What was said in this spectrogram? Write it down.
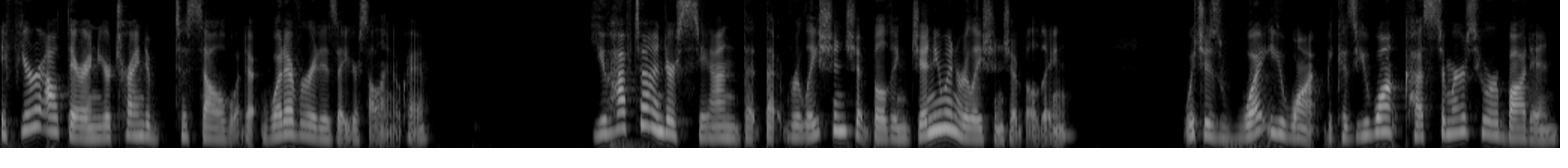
If you're out there and you're trying to, to sell what, whatever it is that you're selling, okay, you have to understand that that relationship building, genuine relationship building, which is what you want because you want customers who are bought in,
